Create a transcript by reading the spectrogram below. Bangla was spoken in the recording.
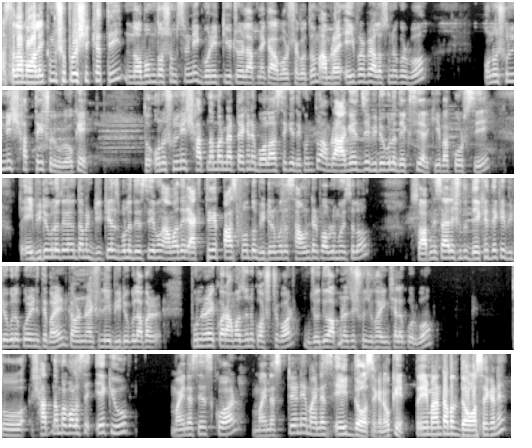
আসসালামু আলাইকুম, সুপ্রিয় শিক্ষার্থী। নবম, দশম শ্রেণি গণিত টিউটোরিয়ালে আপনাকে আবার স্বাগতম। আমরা এই পর্বে আলোচনা করব অনুশীলনী সাত থেকে শুরু করব ওকে তো অনুশীলনী সাত নাম্বার ম্যাটটা এখানে বলা আছে কি, দেখুন তো, আমরা আগের যে ভিডিওগুলো দেখছি আর কি বা করছি, তো এই ভিডিওগুলোতে কিন্তু আমি ডিটেলস বলে দিয়েছি এবং আমাদের এক থেকে পাঁচ পর্যন্ত ভিডিওর মধ্যে সাউন্ডের প্রবলেম হয়েছিল। সো আপনি চাইলে শুধু দেখে দেখে ভিডিওগুলো করে নিতে পারেন, কারণ আসলে এই ভিডিওগুলো আবার পুনরায় করা আমার জন্য কষ্টকর। যদিও আপনার যে সুযোগ হয় ইনশাল্লাহ করব। তো সাত নাম্বার বলা আছে a cube minus a square minus ten a minus eight দেওয়া আছে এখানে ওকে তো এই মানটা আমাদের দেওয়া আছে এখানে।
